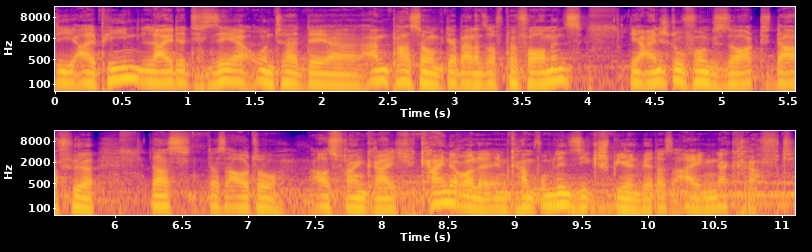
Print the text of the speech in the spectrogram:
Die Alpine leidet sehr unter der Anpassung der Balance of Performance. Die Einstufung sorgt dafür, dass das Auto aus Frankreich keine Rolle im Kampf um den Sieg spielen wird aus eigener Kraft.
